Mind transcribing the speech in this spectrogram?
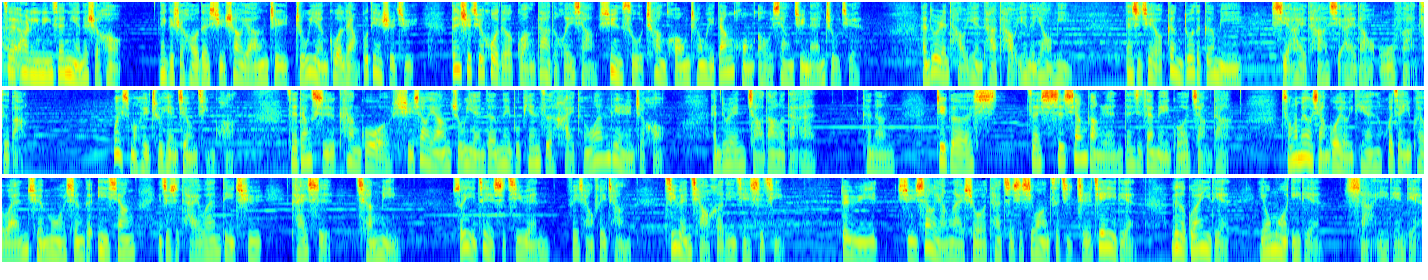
在二零零三年的时候，那个时候的许绍洋只主演过两部电视剧，但是却获得广大的回响，迅速窜红，成为当红偶像剧男主角。很多人讨厌他，讨厌的要命，但是却有更多的歌迷喜爱他，喜爱到无法自拔。为什么会出现这种情况？在当时看过许绍洋主演的那部片子《海豚湾恋人》之后，很多人找到了答案。可能这个在是香港人，但是在美国长大，从来没有想过有一天会在一块完全陌生的异乡，也就是台湾地区开始成名。所以这也是机缘非常非常机缘巧合的一件事情。对于许绍洋来说，他只是希望自己直接一点、乐观一点。幽默一点，傻一点点。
